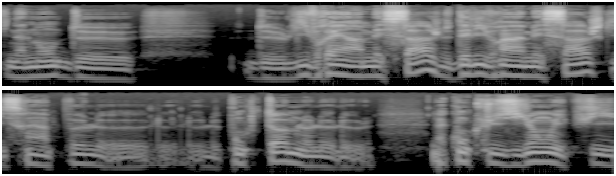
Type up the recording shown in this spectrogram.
finalement de, de livrer un message, de délivrer un message qui serait un peu le, le, ponctum, le, la conclusion et puis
